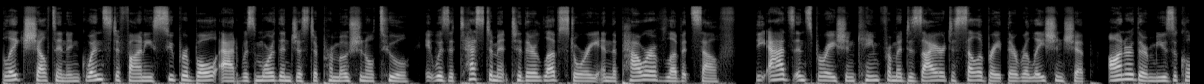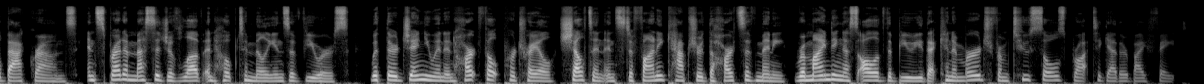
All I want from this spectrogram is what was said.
Blake Shelton and Gwen Stefani's Super Bowl ad was more than just a promotional tool, it was a testament to their love story and the power of love itself. The ad's inspiration came from a desire to celebrate their relationship, honor their musical backgrounds, and spread a message of love and hope to millions of viewers. With their genuine and heartfelt portrayal, Shelton and Stefani captured the hearts of many, reminding us all of the beauty that can emerge from two souls brought together by fate.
